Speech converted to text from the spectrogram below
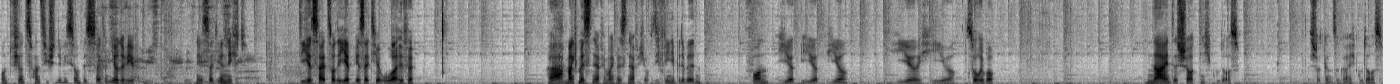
Und 24. Division bis seit ihr, oder wie? Ne, seid ihr nicht. Die hier seid, oder yep, ihr seid hier. Oh, Hilfe. Ah, manchmal ist es nervig, manchmal ist es nervig. Offensivlinie bitte bilden. Von hier, hier, hier, hier, hier, so rüber. Nein, das schaut nicht gut aus. Das schaut ganz und gar nicht gut aus.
